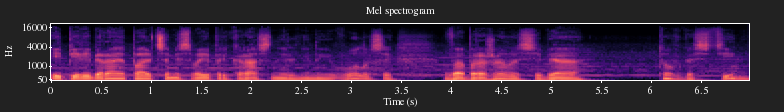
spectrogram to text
и, перебирая пальцами свои прекрасные льняные волосы, воображала себя то в гостиной,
